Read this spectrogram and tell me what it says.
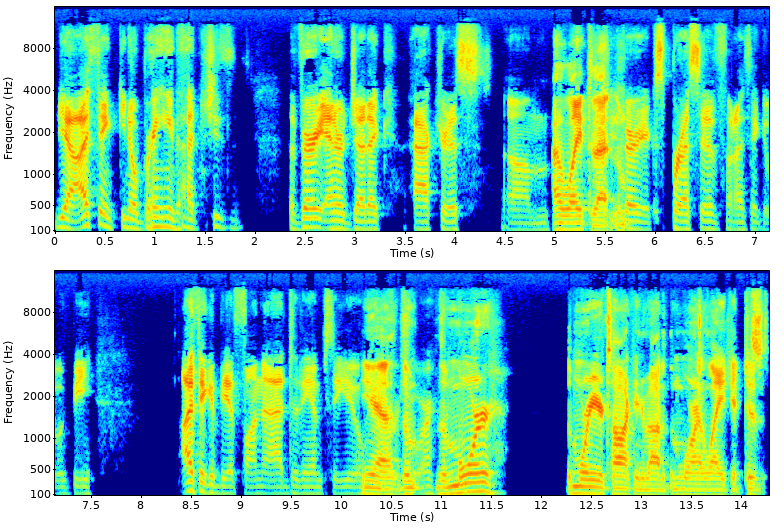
yeah, I think, you know, bringing that she's a very energetic actress. Um i liked that very expressive and I think it would be I think it'd be a fun add to the MCU. yeah the sure. the more the more you're talking about it the more i like it because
